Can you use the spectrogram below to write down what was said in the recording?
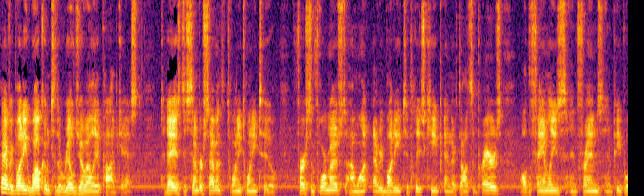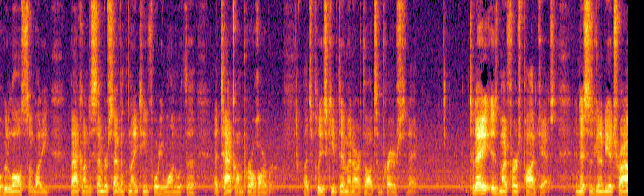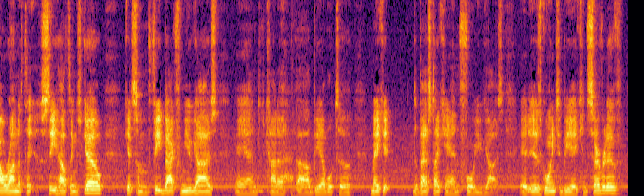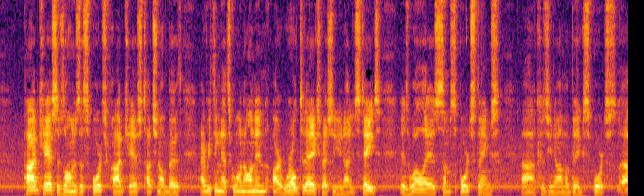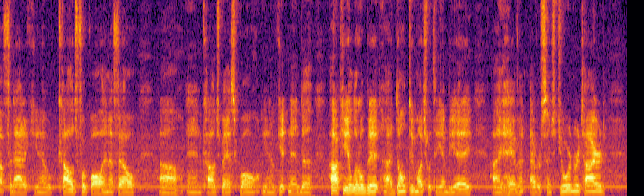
Hey, everybody, welcome to the Real Joe Elliott podcast. Today is December 7th, 2022. First and foremost, I want everybody to please keep in their thoughts and prayers all the families and friends and people who lost somebody back on December 7th, 1941, with the attack on Pearl Harbor. Let's please keep them in our thoughts and prayers today. Today is my first podcast, and this is going to be a trial run to th- see how things go, get some feedback from you guys and kind of uh, be able to make it the best I can for you guys. It is going to be a conservative podcast as long as a sports podcast touching on both everything that's going on in our world today, especially the United States, as well as some sports things. Because, uh, you know, I'm a big sports uh, fanatic, you know, college football, NFL, uh, and college basketball, you know, getting into hockey a little bit. I don't do much with the NBA. I haven't ever since Jordan retired.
